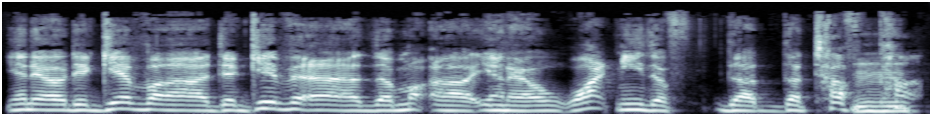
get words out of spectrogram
you know, to give, uh, to give uh, the, uh, you know, Watney the the the tough Mhm. punt.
